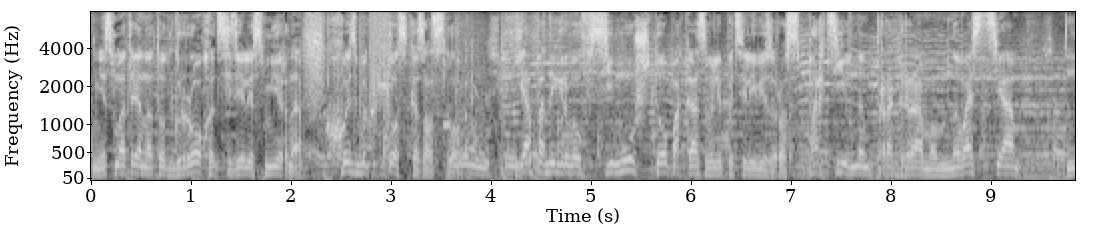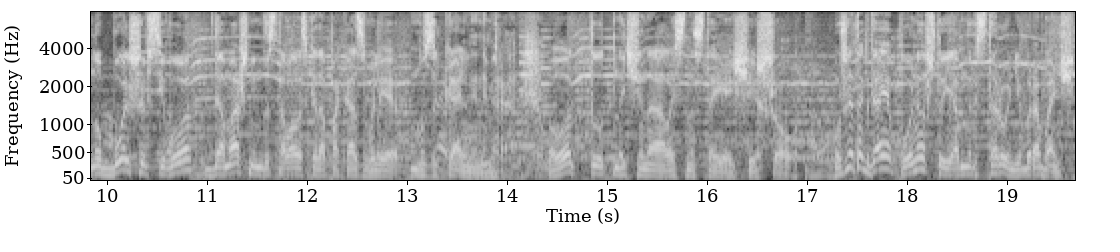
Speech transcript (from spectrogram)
Несмотря на тот грохот, сидели смирно. Хоть бы кто сказал слово. Я подыгрывал всему, что показывали по телевизору. Спортивным программам, новостям. Но больше всего домашним доставалось, когда показывали музыкальные номера. Вот тут начиналось настоящее шоу. Уже тогда я понял, что я многосторонний барабанщик.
